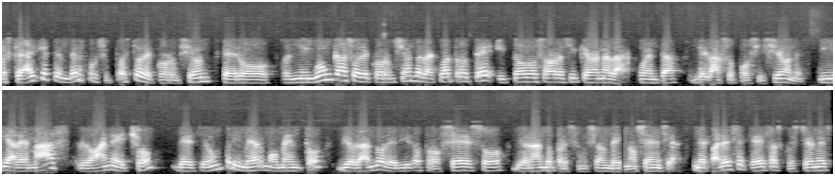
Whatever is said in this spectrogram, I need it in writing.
pues que hay que atender, por supuesto, de corrupción, pero pues ningún caso de corrupción de la 4T y todos ahora sí que van a la cuenta de las oposiciones. Y además lo han hecho desde un primer momento violando debido proceso, violando presunción de inocencia. Me parece que esas cuestiones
